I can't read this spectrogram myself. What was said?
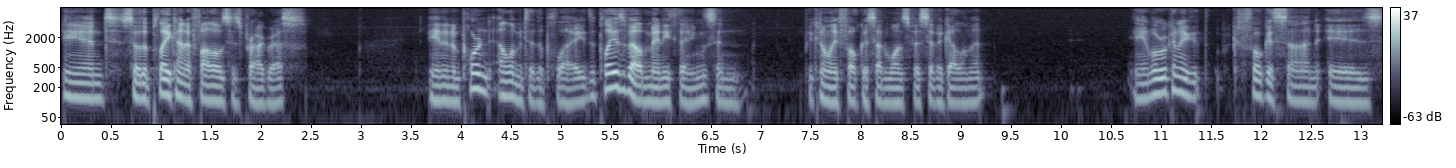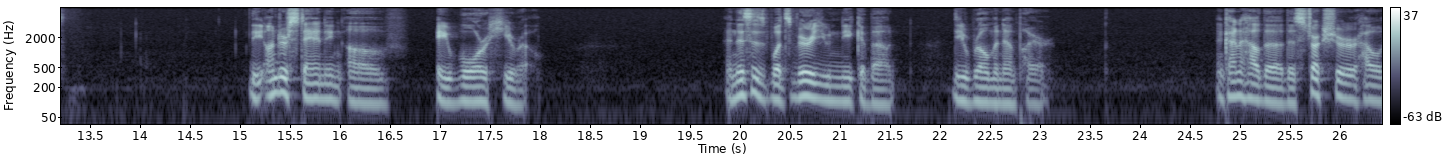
And so the play kind of follows his progress. And an important element of the play, the play is about many things, and we can only focus on one specific element. And what we're going to focus on is the understanding of a war hero. And this is what's very unique about the Roman Empire. And kind of how the, the structure, how,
